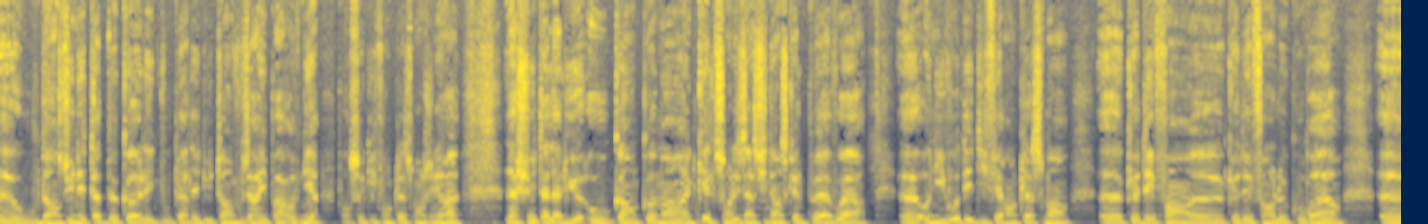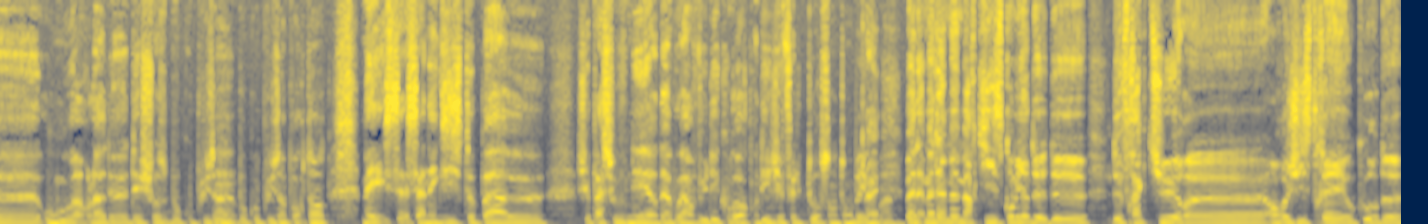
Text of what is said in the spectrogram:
euh, ou dans une étape de col et que vous perdez du temps, que vous n'arrivez pas à revenir, pour ceux qui font le classement général, la chute, elle a lieu où, quand, comment, et quelles sont les incidences qu'elle peut avoir euh, au niveau des différents classements? Euh, que défend euh, que défend le coureur, euh, ou alors là de- des choses beaucoup plus Mm. beaucoup plus importantes. Mais ça, ça n'existe pas. J'ai pas souvenir d'avoir vu des coureurs qui ont dit j'ai fait le tour sans tomber. Ouais. quoi. Madame, Madame Marquise, combien de, de, de fractures enregistrées au cours de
